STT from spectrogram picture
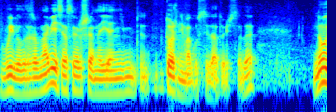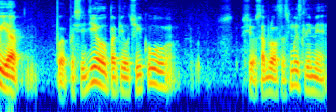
вывел из равновесия совершенно, я не, тоже не могу сосредоточиться, да? Ну, я посидел, попил чайку, все, собрался с мыслями,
